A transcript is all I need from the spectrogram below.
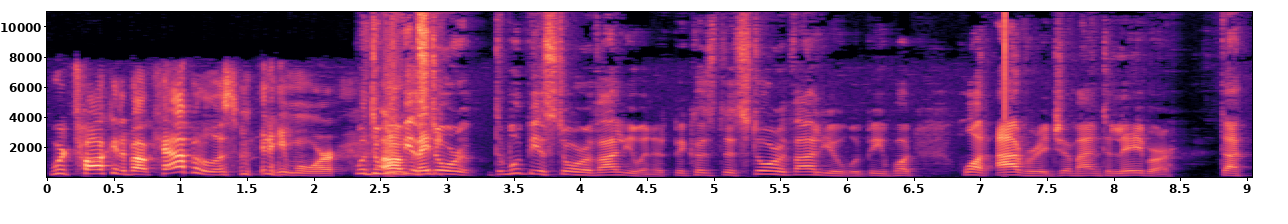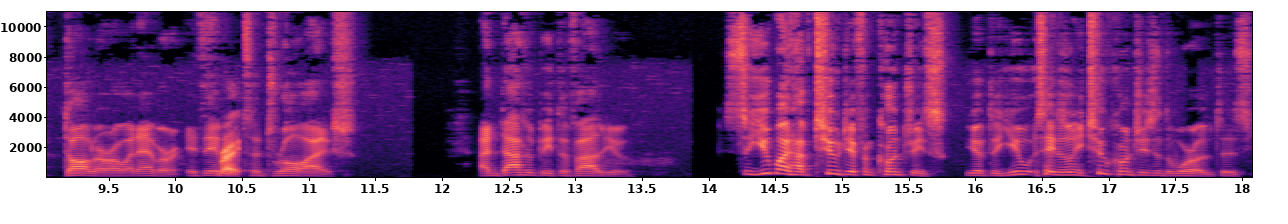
we're talking about capitalism anymore. Well, there would um, be a maybe, store. There would be a store of value in it because the store of value would be what what average amount of labor that dollar or whatever is able right. to draw out, and that would be the value. So you might have two different countries. You have the U. Say there's only two countries in the world. There's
